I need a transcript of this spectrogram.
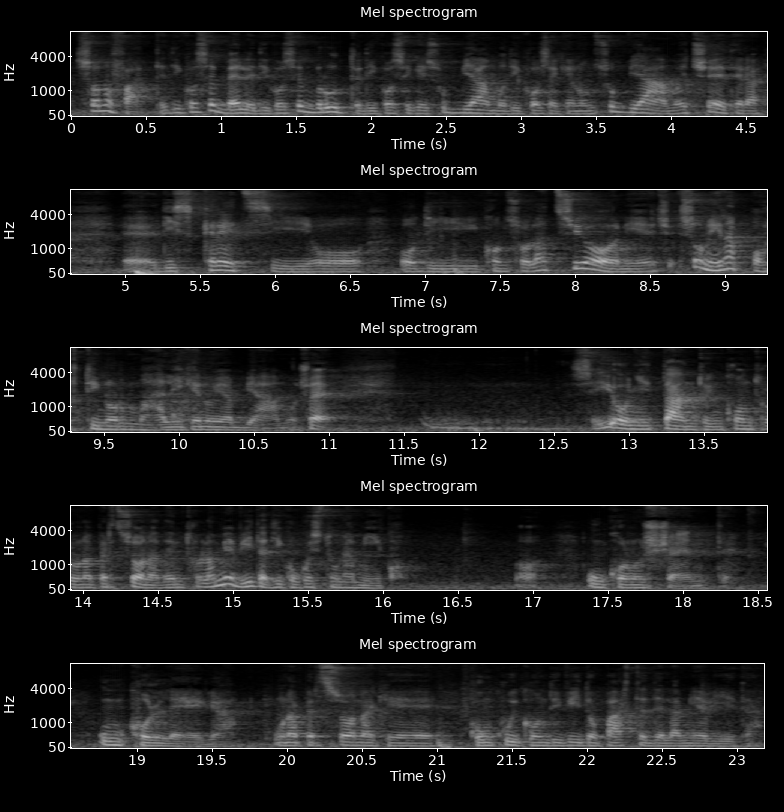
sono fatte di cose belle, di cose brutte, di cose che subiamo, di cose che non subiamo, eccetera, eh, di screzzi o, o di consolazioni, eccetera. sono i rapporti normali che noi abbiamo. Cioè, se io ogni tanto incontro una persona dentro la mia vita, dico questo è un amico, no? un conoscente, un collega, una persona che, con cui condivido parte della mia vita.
